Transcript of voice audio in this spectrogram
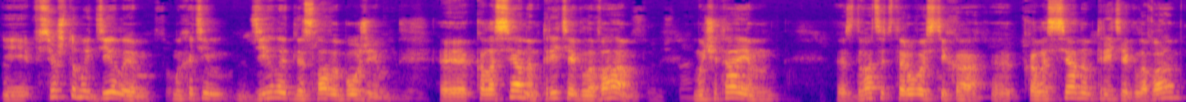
и все, что мы делаем, мы хотим делать для славы Божьей. Э, Колоссянам 3 глава, мы читаем с 22 стиха. Э, Колоссянам 3 глава,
